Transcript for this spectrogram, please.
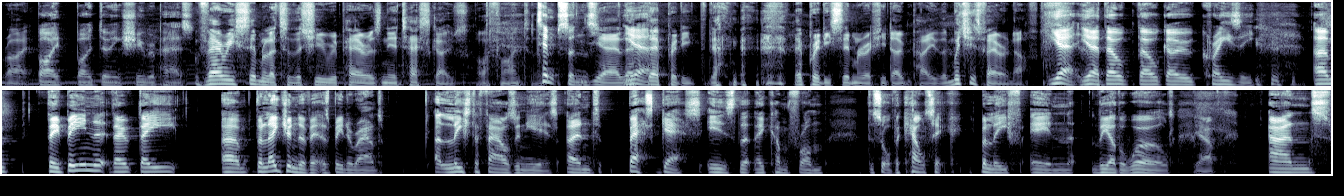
Right. By by doing shoe repairs. Very similar to the shoe repairers near Tesco's, I find. Timpsons. Yeah, they're, yeah. they're pretty. they're pretty similar if you don't pay them, which is fair enough. Yeah, yeah, they'll they'll go crazy. um, they've been they they um, the legend of it has been around at least a thousand years, and best guess is that they come from the sort of the Celtic belief in the other world, Yeah. and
